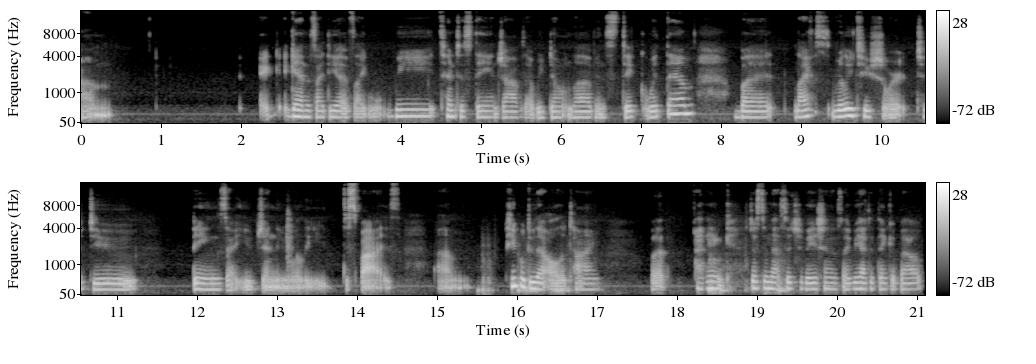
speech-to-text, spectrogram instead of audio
Um, again this idea of like we tend to stay in jobs that we don't love and stick with them but life is really too short to do things that you genuinely despise. Um, people do that all the time, but I think just in that situation, it's like we have to think about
